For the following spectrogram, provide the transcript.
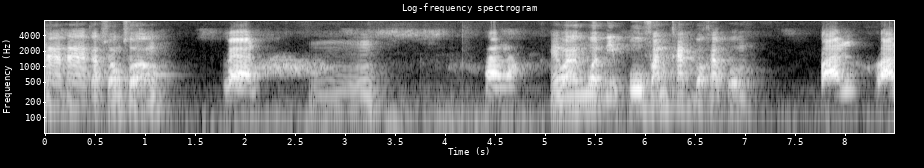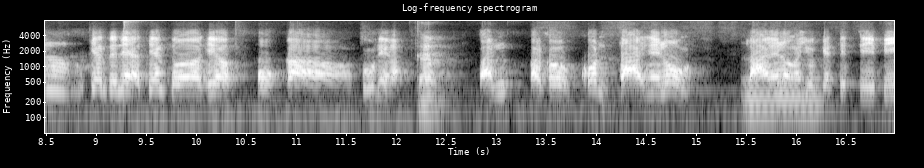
หาหากับสองสองแม่นอืมอ่านะเห็นว่างวดนี้ปูฝันคักบอกครับผมฝันฝันเที่ยงตัวเนี้ยเที่ยงตัวเที่ยวหกเก้าศูนย์นี่แหละครับฝันฝันเขาคนตายในโรง ตายในโรงอายุเจ็ดสิบสี่ปี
